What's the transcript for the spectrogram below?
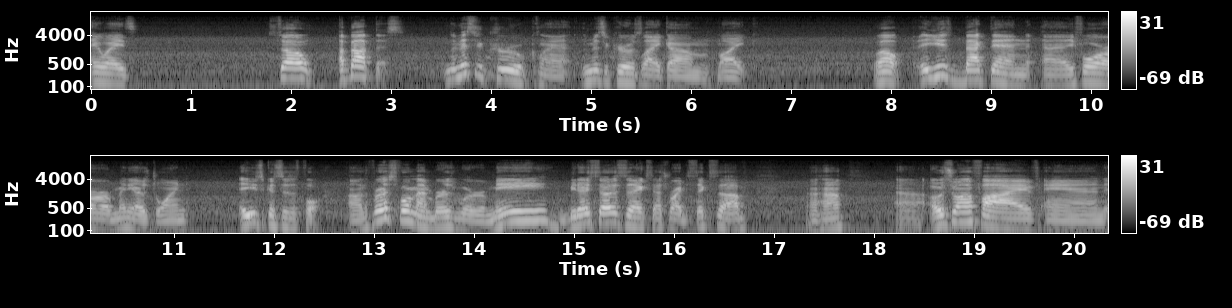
anyways. So, about this. The Mr. Crew clan, the Mystic Crew is like, um, like, well, it used back then, uh, before many others joined, it used to consist of four. Uh, the first four members were me, b 6 that's right, six sub, uh-huh, uh, O215, and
